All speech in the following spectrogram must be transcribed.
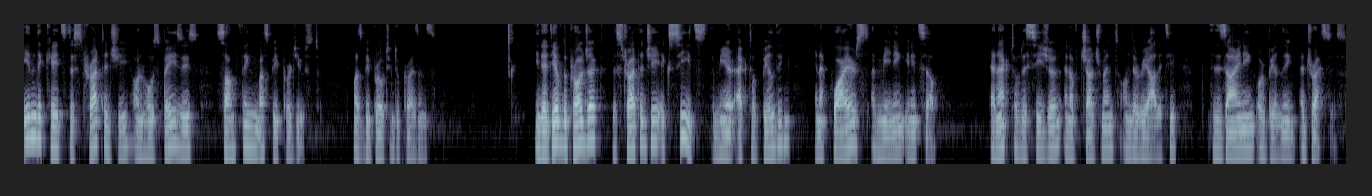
indicates the strategy on whose basis something must be produced, must be brought into presence. In the idea of the project, the strategy exceeds the mere act of building and acquires a meaning in itself, an act of decision and of judgment on the reality that designing or building addresses.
